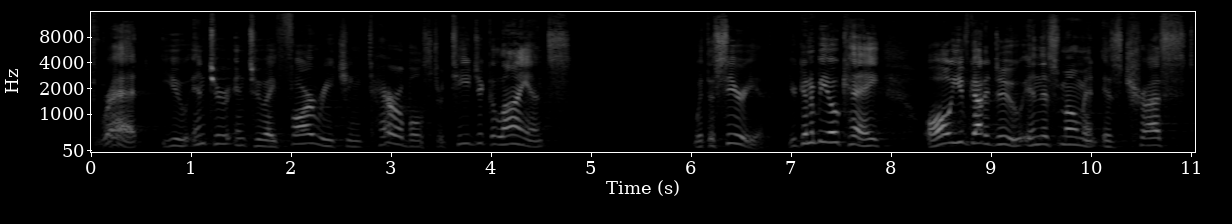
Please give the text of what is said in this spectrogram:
threat, you enter into a far reaching, terrible strategic alliance with Assyria. You're going to be okay. All you've got to do in this moment is trust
